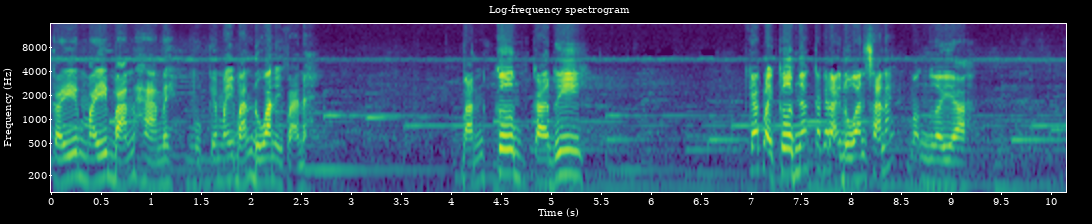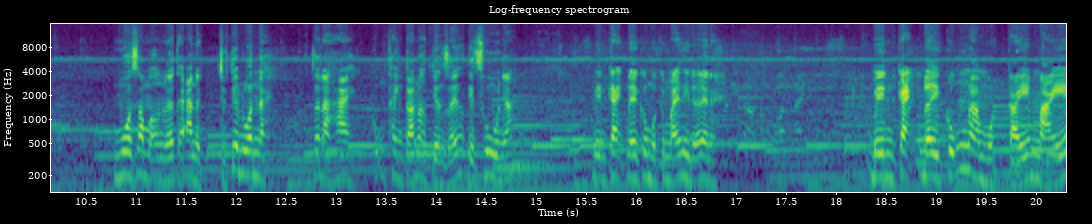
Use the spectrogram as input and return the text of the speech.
cái máy bán hàng đây Một cái máy bán đồ ăn thì phải này. Bán cơm, cà ri Các loại cơm nhá, các cái loại đồ ăn sẵn ấy Mọi người à, mua xong mọi người có thể ăn được trực tiếp luôn này. Rất là hay, cũng thanh toán bằng tiền giấy hoặc tiền xu nhá. Bên cạnh đây có một cái máy gì nữa đây này. Bên cạnh đây cũng là một cái máy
